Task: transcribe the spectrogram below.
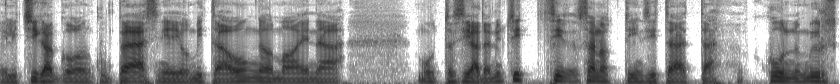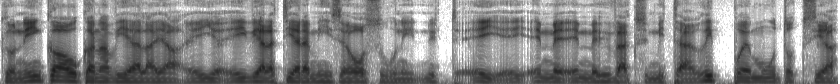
eli Chicagoon kun pääsin, niin ei ole mitään ongelmaa enää, mutta sieltä nyt sitten sanottiin sitä, että kun myrsky on niin kaukana vielä ja ei, ei vielä tiedä mihin se osuu, niin nyt ei, ei, emme, emme hyväksy mitään lippujen muutoksia.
